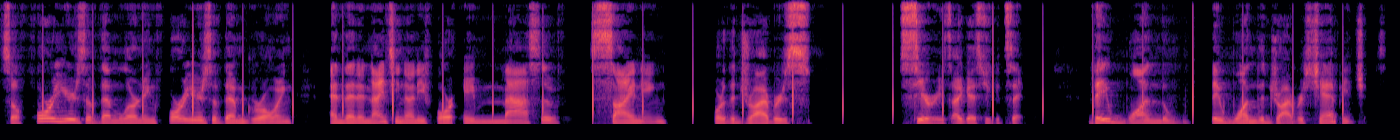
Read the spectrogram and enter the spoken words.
So four years of them learning, four years of them growing. And then in 1994, a massive signing for the drivers series, I guess you could say. They won the they won the drivers championships.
